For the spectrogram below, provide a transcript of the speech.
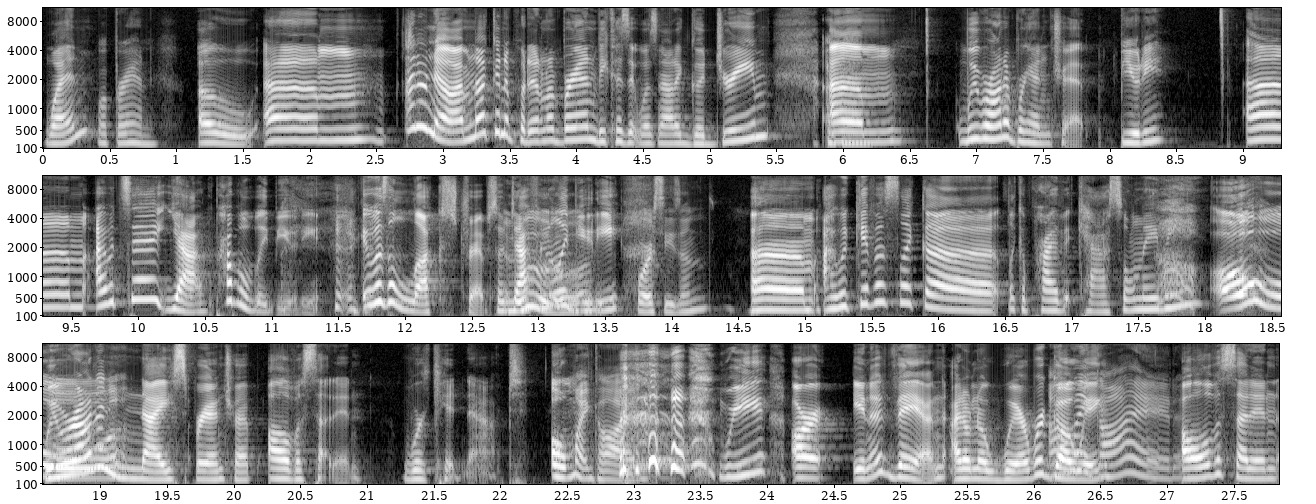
When? What brand? Oh, um, I don't know. I'm not gonna put it on a brand because it was not a good dream. Um, we were on a brand trip. Beauty? Um, I would say, yeah, probably beauty. it was a luxe trip, so definitely Ooh, beauty. Four seasons. Um, I would give us like a like a private castle, maybe. Oh. we were on a nice brand trip. All of a sudden, we're kidnapped. Oh my God. We are in a van. I don't know where we're Oh my going. God. All of a sudden,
